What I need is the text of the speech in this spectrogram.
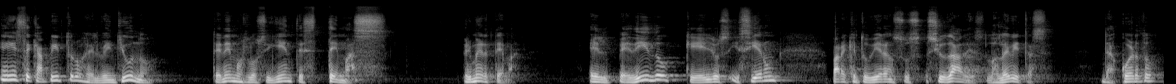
En este capítulo, el 21, tenemos los siguientes temas. Primer tema, el pedido que ellos hicieron para que tuvieran sus ciudades, los levitas, de acuerdo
